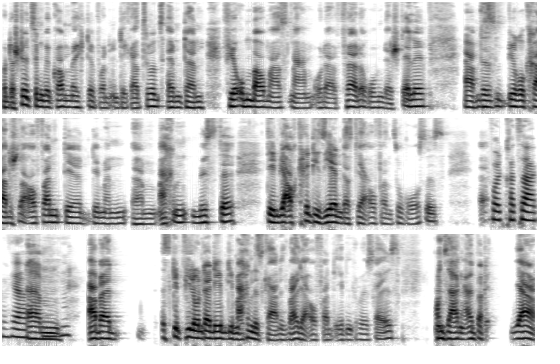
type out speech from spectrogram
Unterstützung bekommen möchte, von Integrationsämtern für Umbaumaßnahmen oder Förderung der Stelle. Ähm, das ist ein bürokratischer Aufwand, den man ähm, machen müsste, den wir auch kritisieren, dass der Aufwand so groß ist. Ich wollte gerade sagen, ja. Ähm, mhm. Aber es gibt viele Unternehmen, die machen das gar nicht, weil der Aufwand eben größer ist und sagen einfach, ja,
